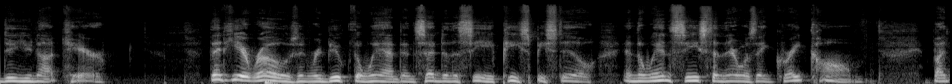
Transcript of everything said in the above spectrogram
do you not care? Then he arose and rebuked the wind and said to the sea, Peace, be still. And the wind ceased, and there was a great calm. But,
